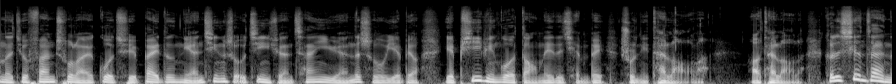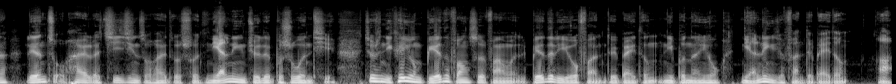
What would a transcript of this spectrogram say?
呢就翻出来过去拜登年轻时候竞选参议员的时候也表也批评过党内的前辈，说你太老了。啊，太老了。可是现在呢，连左派的激进左派都说年龄绝对不是问题，就是你可以用别的方式反问，别的理由反对拜登，你不能用年龄就反对拜登啊。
